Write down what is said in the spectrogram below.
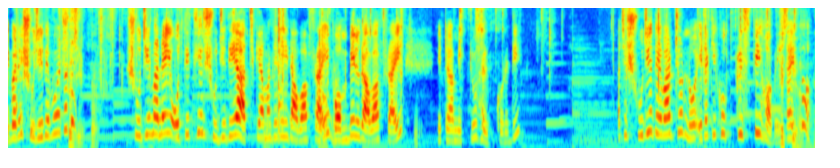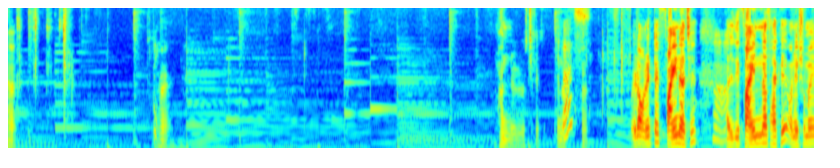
এবারে সুজি দেবো এটা? সুজি হ্যাঁ। সুজি মানেই অতিথির সুজি দিয়ে আজকে আমাদের এই রাওয়া ফ্রাই বম্বিল রাওয়া ফ্রাই। এটা আমি একটু হেল্প করে দিই। আচ্ছা সুজি দেওয়ার জন্য এটা কি খুব ক্রিস্পি হবে তাই তো? হ্যাঁ। হ্যাঁ? হ্যাঁ। এটা অনেকটাই ফাইন আছে। আর যদি ফাইন না থাকে অনেক সময়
